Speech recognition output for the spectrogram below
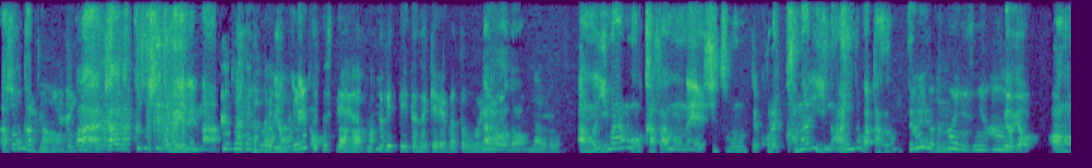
あそうかそうですね。あーはい。まあ体崩しててもいいねんなあそうです、そうです。あリラックスして喋っていただければと思います。なるほどなるほど。あの今の方のね質問ってこれかなり難易度が高くてね難易度高いですね。はいいやいやあの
